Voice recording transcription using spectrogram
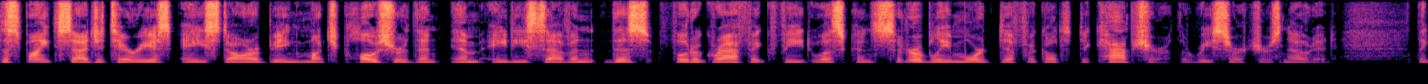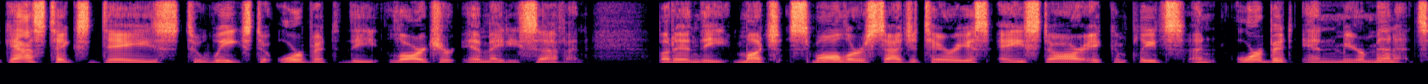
Despite Sagittarius A star being much closer than M87, this photographic feat was considerably more difficult to capture, the researchers noted. The gas takes days to weeks to orbit the larger M87, but in the much smaller Sagittarius A star, it completes an orbit in mere minutes.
